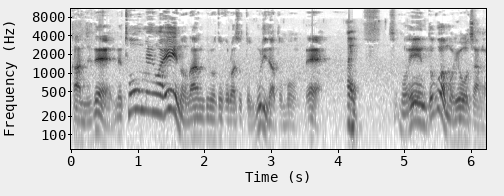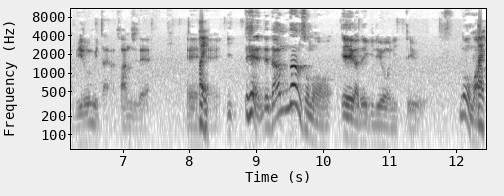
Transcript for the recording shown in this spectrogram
感じで、で、当面は A のランクのところはちょっと無理だと思うんで、はい。その A のところはもうようちゃんが見るみたいな感じで、えー、はい、行って、で、だんだんその A ができるようにっていうのを、まあ、はい、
